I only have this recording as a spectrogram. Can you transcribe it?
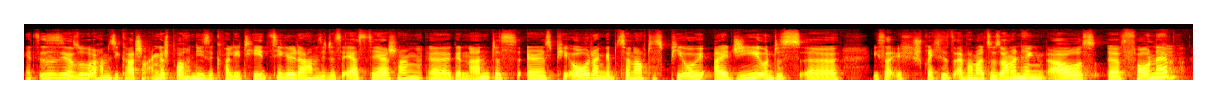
Jetzt ist es ja so, haben Sie gerade schon angesprochen, diese Qualitätssiegel, da haben Sie das erste ja schon äh, genannt, das RSPO, dann gibt es ja noch das POIG und das, äh, ich, sag, ich spreche es jetzt einfach mal zusammenhängend aus, äh, FONAP. Mhm.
